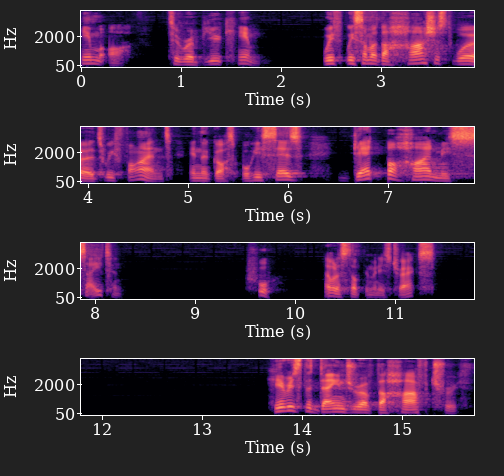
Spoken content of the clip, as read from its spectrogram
him off to rebuke him with, with some of the harshest words we find in the gospel. He says, Get behind me, Satan. Whew, that would have stopped him in his tracks. Here is the danger of the half truth.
